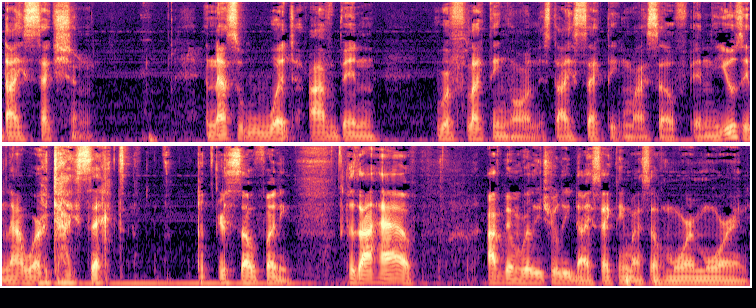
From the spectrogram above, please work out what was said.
dissection. And that's what I've been reflecting on is dissecting myself and using that word dissect. it's so funny because I have I've been really truly dissecting myself more and more and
